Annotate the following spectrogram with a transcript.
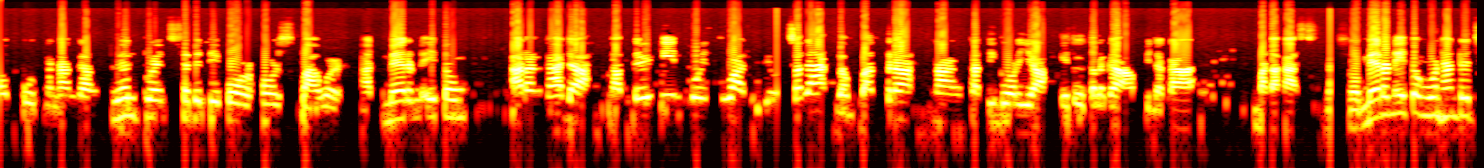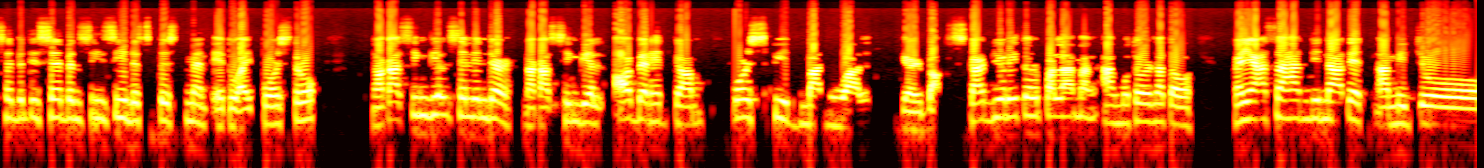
output ng hanggang 12.74 horsepower. At meron itong arangkada na 13.1 sa lahat ng patra ng kategorya. Ito talaga ang pinaka malakas. So meron itong 177cc displacement. Ito ay 4-stroke. Naka-single cylinder, naka-single overhead cam, 4-speed manual gearbox. Carburetor pa lamang ang motor na to. Kaya asahan din natin na medyo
